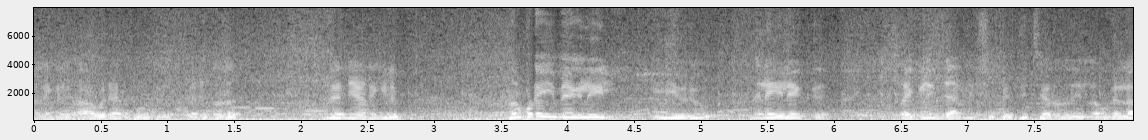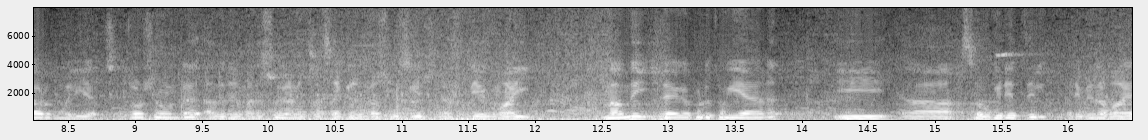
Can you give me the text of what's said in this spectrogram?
അല്ലെങ്കിൽ ആ ഒരു അനുഭവത്തിൽ വരുന്നത്. തന്നെയാണെങ്കിലും നമ്മുടെ ഈ മേഖലയിൽ ഈ ഒരു നിലയിലേക്ക് സൈക്ലിംഗ് ചാമ്പ്യൻഷിപ്പ് എത്തിച്ചേർന്നതിൽ നമുക്ക് എല്ലാവർക്കും വലിയ സന്തോഷമുണ്ട്. അതിന് മനസ്സ് കാണിച്ച സൈക്ലിംഗ് അസോസിയേഷൻ പ്രത്യേകമായി നന്ദി രേഖപ്പെടുത്തുകയാണ്. ഈ സൗകര്യത്തിൽ പരിമിതമായ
